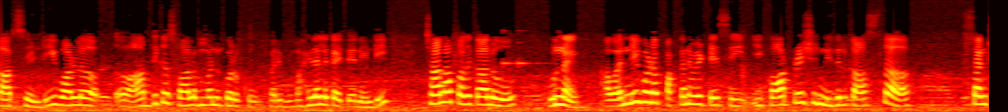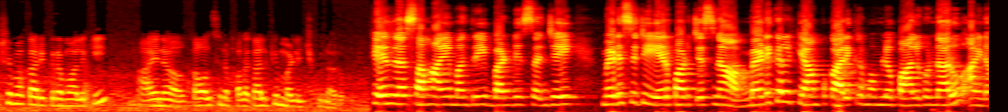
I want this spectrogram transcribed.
కార్స్ ఏంటి? వాళ్ళ ఆర్థిక స్వావలంబన కొరకు మరి మహిళలకైతేనేంటి? చాలా పథకాలు ఉన్నాయి. అవన్నీ కూడా పక్కన పెట్టేసి ఈ కార్పొరేషన్ నిధులు కాస్త సంక్షేమ కార్యక్రమాలకి ఆయన కావాల్సిన పథకాలకి మళ్ళించుకున్నారు కేంద్ర సహాయ మంత్రి బండి సంజయ్ మెడిసిటీ ఏర్పాటు చేసిన మెడికల్ క్యాంపు కార్యక్రమంలో పాల్గొన్నారు. ఆయన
